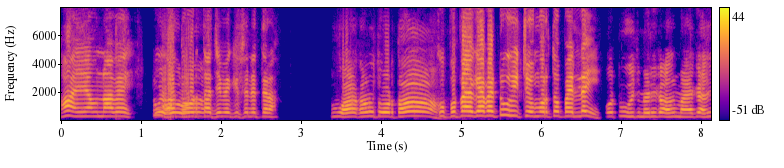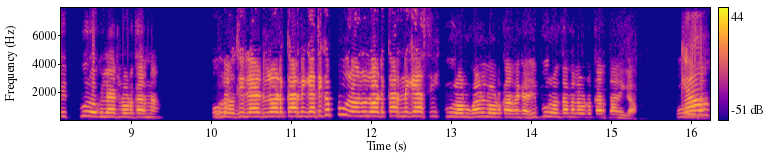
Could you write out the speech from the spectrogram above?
ਹਾਏ ਆਉਣਾ ਵੇ। ਟੂਹਾ ਹੋਰ, ਹੋਰ। ਤੋੜਤਾ ਜਿਵੇਂ ਕਿਸੇ ਨੇ ਤੇਰਾ। ਤੂੰ ਆ ਕਾਹਨੂੰ ਤੋੜਤਾ? ਕੁੱਪ ਪੈ ਗਿਆ ਵੇ ਟੂਹੀ ਚ ਉਮਰ ਤੋਂ ਪਹਿਲਾਂ ਹੀ। ਉਹ ਤੂੰ ਵਿੱਚ ਮੇਰੀ ਗੱਲ ਮੈਂ ਕਿਹਾ ਸੀ ਪੂਰੋ ਲੈਟ ਲੋਡ ਕਰਨਾ। ਪੂਰੋ ਦੀ ਲੈਟ ਲੋਡ ਕਰਨ ਗਿਆ ਸੀ ਕਿ ਪੂਰੋ ਨੂੰ ਲੋਡ ਕਰਨ ਗਿਆ ਸੀ? ਪੂਰੋ ਨੂੰ ਕਾਹਨੂੰ ਲੋਡ ਕਰਨ ਗਿਆ ਸੀ? ਪੂਰੋ ਨੂੰ ਤਾਂ ਮੈਂ ਲੋਡ ਕਰਦਾ ਨਹੀਂਗਾ ਕਿਉਂ?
